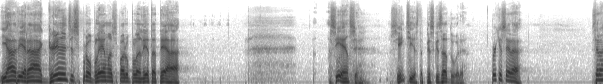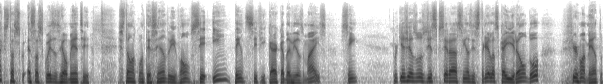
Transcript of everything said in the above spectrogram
e haverá grandes problemas para o planeta Terra. Ciência, cientista, pesquisadora. Por que será? Será que essas coisas realmente estão acontecendo e vão se intensificar cada vez mais? Sim, porque Jesus disse que será assim: as estrelas cairão do firmamento,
